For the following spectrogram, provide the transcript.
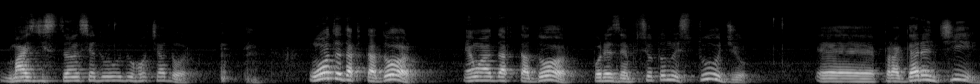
mais distância do, do roteador. Um outro adaptador é um adaptador, por exemplo, se eu estou no estúdio, é, para garantir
